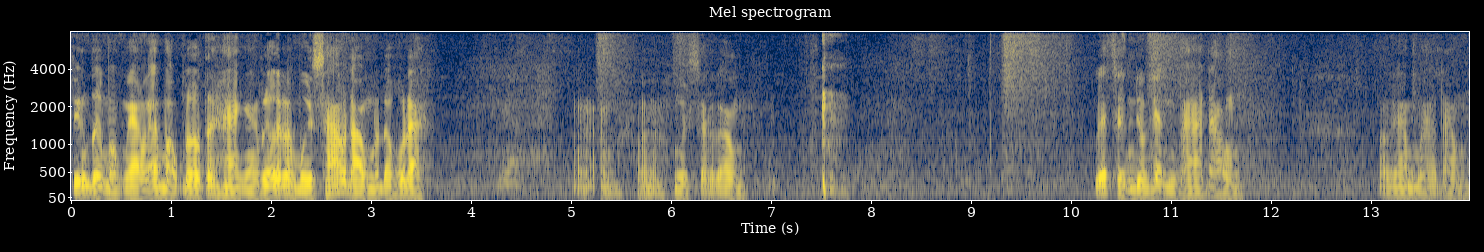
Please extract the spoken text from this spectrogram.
Chuyển từ 1 ngàn lẻ 1 đô tới 2 ngàn rưỡi là 16 đồng nó đủ ra. Đó, 16 đồng. Quyết định du dành 3 đồng có gam 3 đồng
